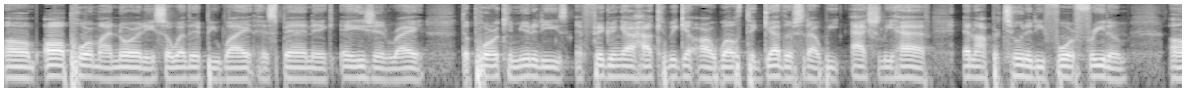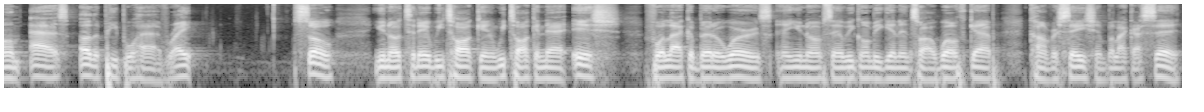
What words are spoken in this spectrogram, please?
um, all poor minorities. So whether it be white, Hispanic, Asian, right, the poor communities, and figuring out how can we get our wealth together so that we actually have an opportunity for freedom um, as other people have, right? So, you know, today we talking, we talking that ish for lack of better words. And you know what I'm saying? We're gonna be getting into our wealth gap conversation. But like I said,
